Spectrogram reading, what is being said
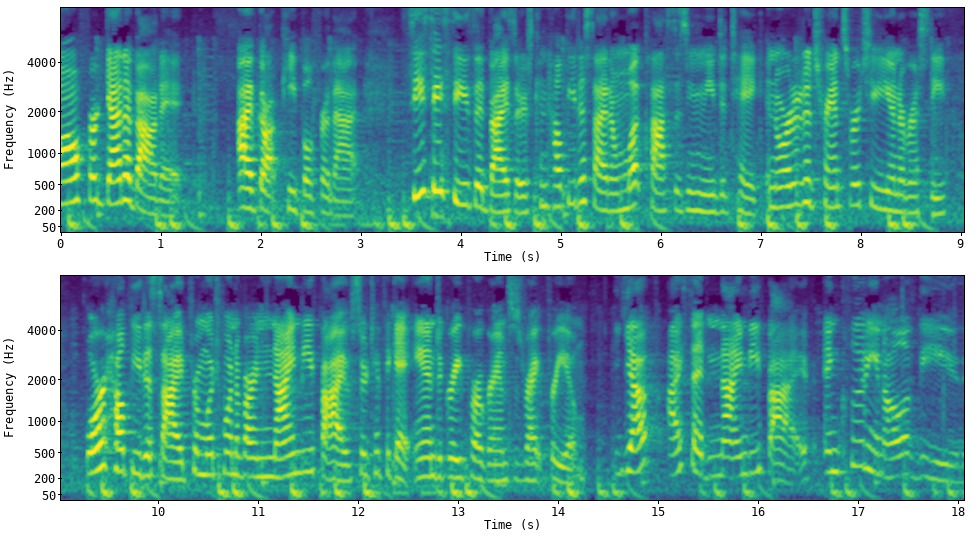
Oh, forget about it. I've got people for that. CCC's advisors can help you decide on what classes you need to take in order to transfer to university or help you decide from which one of our 95 certificate and degree programs is right for you. Yep, I said 95, including all of these.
